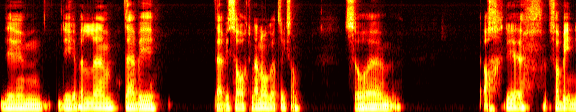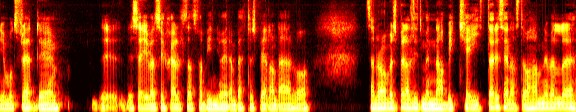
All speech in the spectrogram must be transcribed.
det, det är väl där vi, där vi saknar något. liksom. Så ehm, ja, det, Fabinho mot Fred, det, det, det, säger väl sig självt att Fabinho är den bättre spelaren där. Och sen har de väl spelat lite med Naby Keita det senaste och han är väl... Eh,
